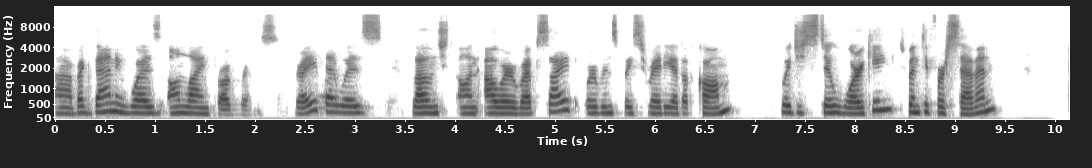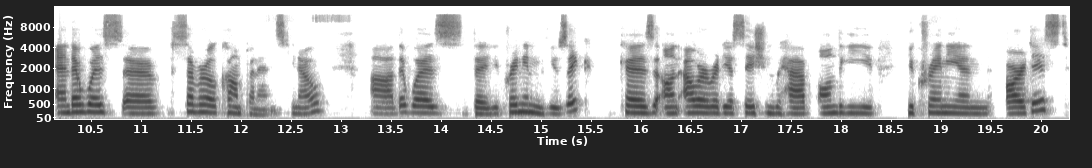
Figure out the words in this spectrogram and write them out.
Uh, back then, it was online programs, right? That was launched on our website, urbanspaceradio.com, which is still working 24 7. And there was uh, several components, you know. Uh, there was the Ukrainian music, because on our radio station, we have only Ukrainian artists.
